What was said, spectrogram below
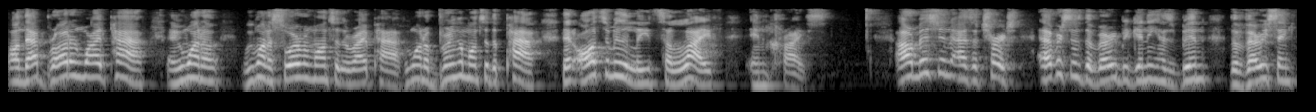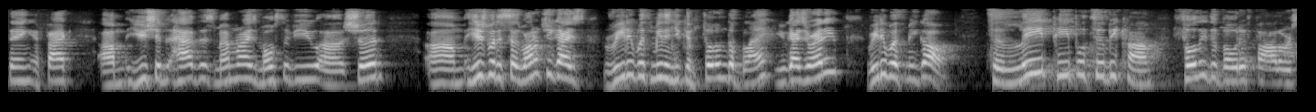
on that broad and wide path and we want to we want to swerve them onto the right path. We want to bring them onto the path that ultimately leads to life in Christ. Our mission as a church, ever since the very beginning, has been the very same thing. In fact, um, you should have this memorized. Most of you uh, should. Um, here's what it says. Why don't you guys read it with me? Then you can fill in the blank. You guys ready? Read it with me. Go. To lead people to become fully devoted followers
